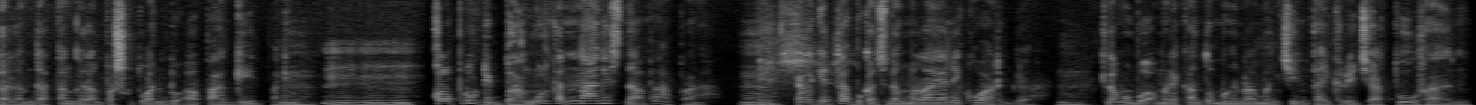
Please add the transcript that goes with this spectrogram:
dalam datang dalam persekutuan doa pagi. pagi. Kalau perlu dibangunkan nangis tidak apa-apa. Karena kita bukan sedang melayani keluarga. Kita membawa mereka untuk mengenal mencintai gereja Tuhan,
